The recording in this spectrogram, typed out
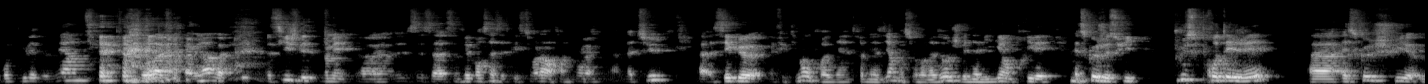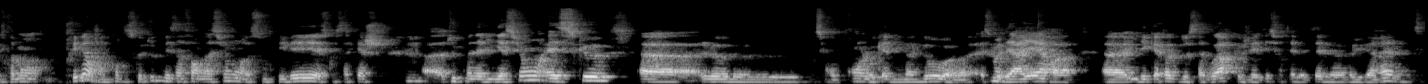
gros boulet de merde, c'est pas grave. Si je vais, non mais euh, ça, ça, me fait penser à cette question-là, en fin de compte, là-dessus, euh, c'est que effectivement, on pourrait bien, très bien se dire, bah, sur le réseau, je vais naviguer en privé. Est-ce que je suis plus protégé euh, Est-ce que je suis vraiment privé en fin de compte? Est-ce que toutes mes informations euh, sont privées? Est-ce que ça cache Mm. euh, toute ma navigation? Est-ce que euh, le, le, si on prend le cas du McDo, est-ce que derrière il est capable de savoir que j'ai été sur telle ou telle URL, etc.,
